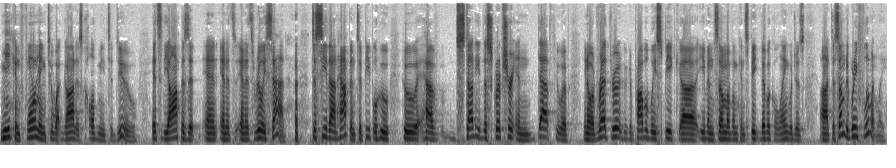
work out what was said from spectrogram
me conforming to what God has called me to do. It's the opposite and, and it's and it's really sad to see that happen to people who who have studied the scripture in depth, who have, you know, have read through it, who could probably speak, uh, even some of them can speak biblical languages uh, to some degree fluently.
